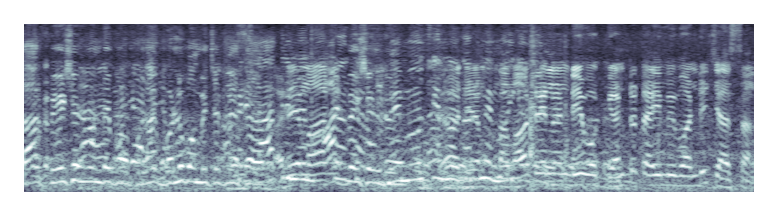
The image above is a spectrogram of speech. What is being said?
సార్ పేషెంట్ ఉంటే బళ్ళు పంపించట్లేదు మా మాట ఏంటండి ఒక గంట టైం ఇవ్వండి చేస్తాను.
